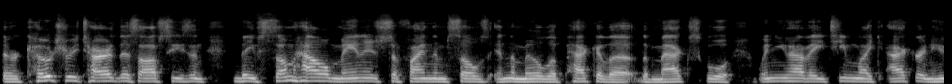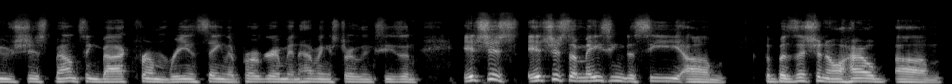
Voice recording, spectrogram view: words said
Their coach retired this offseason. They've somehow managed to find themselves in the middle of the pack of the, the MAC school. When you have a team like Akron who's just bouncing back from reinstating their program and having a struggling season, it's just it's just amazing to see um, the position Ohio um,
